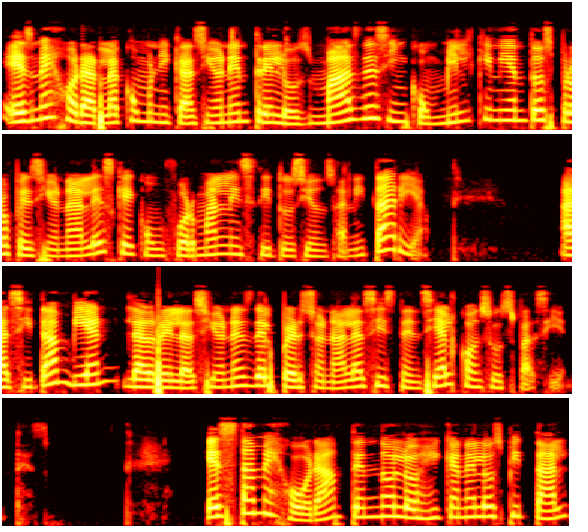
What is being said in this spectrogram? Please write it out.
es mejorar la comunicación entre los más de 5.500 profesionales que conforman la institución sanitaria, así también las relaciones del personal asistencial con sus pacientes. Esta mejora tecnológica en el hospital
